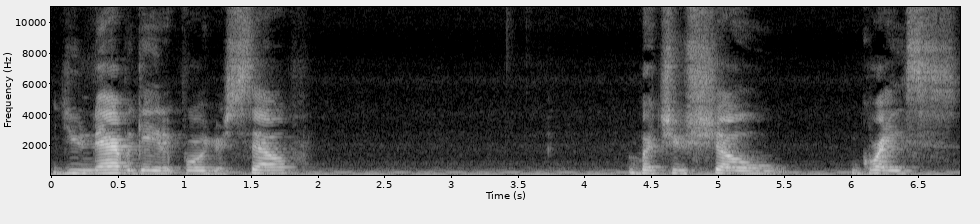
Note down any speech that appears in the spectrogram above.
you navigate it for yourself, but you show grace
